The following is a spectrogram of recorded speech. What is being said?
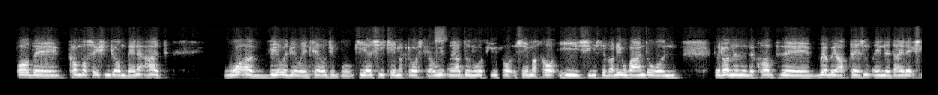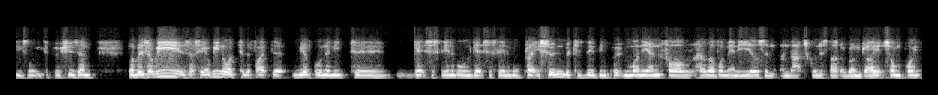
or the conversation John Bennett had what a really, really intelligent bloke he is. He came across brilliantly. I don't know if you thought the same. I thought he seems to have a real handle on the running of the club, the where we are presently, and the direction he's looking to push us in. There was a wee, as I say, a wee nod to the fact that we're going to need to get sustainable and get sustainable pretty soon because they've been putting money in for however many years, and, and that's going to start to run dry at some point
